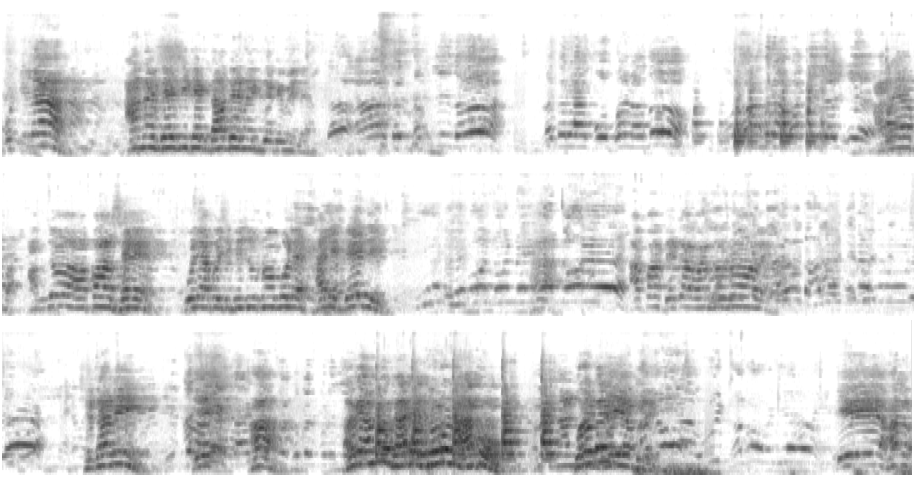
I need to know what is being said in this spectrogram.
વકીલા આને બેજી કંઈક દાબે નાખી દે કે મેને આ કઈ સમજી જા નકર આ ગોફણ આદો આંગરા વાટી જાય છે. અરે આમ આપા છે. બોલ્યા પછી બીજું ન બોલે ખાલી બે દી. આપા ભેગા વાંધો ન આવે. તારું દાદા પૂરા કરવું છે. શેઠાણી એ હા. હવે આમનો ગાડા જોડો ને હાકો. બરોબર? એ હાલો.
